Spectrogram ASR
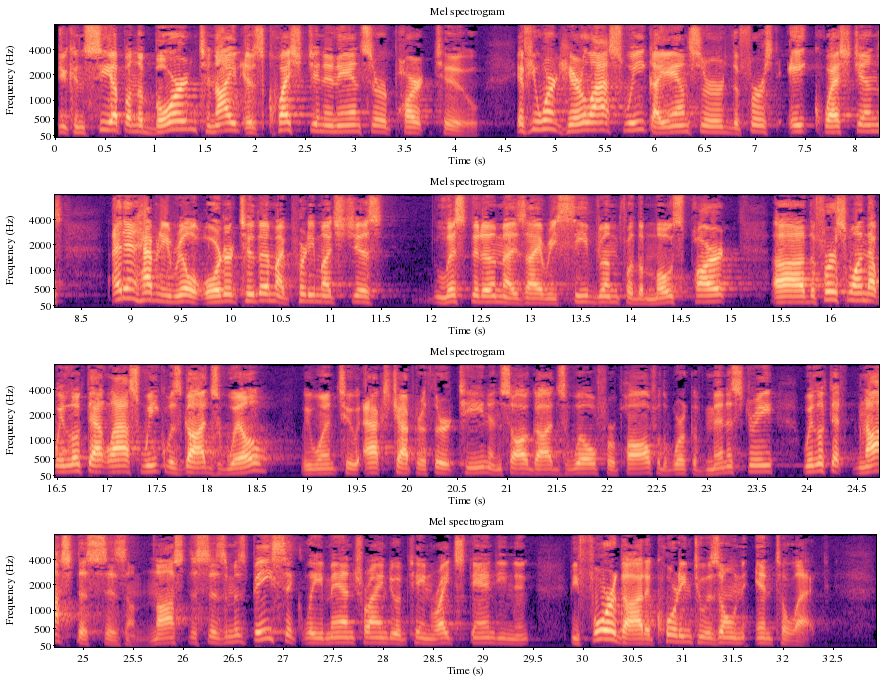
You can see up on the board tonight is question and answer part two. If you weren't here last week, I answered the first eight questions. I didn't have any real order to them. I pretty much just listed them as I received them for the most part. Uh, the first one that we looked at last week was God's will. We went to Acts chapter 13 and saw God's will for Paul for the work of ministry. We looked at Gnosticism. Gnosticism is basically man trying to obtain right standing before God according to his own intellect.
